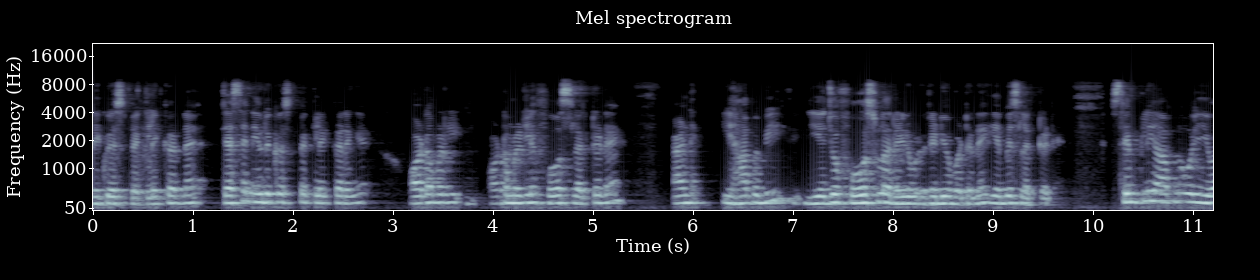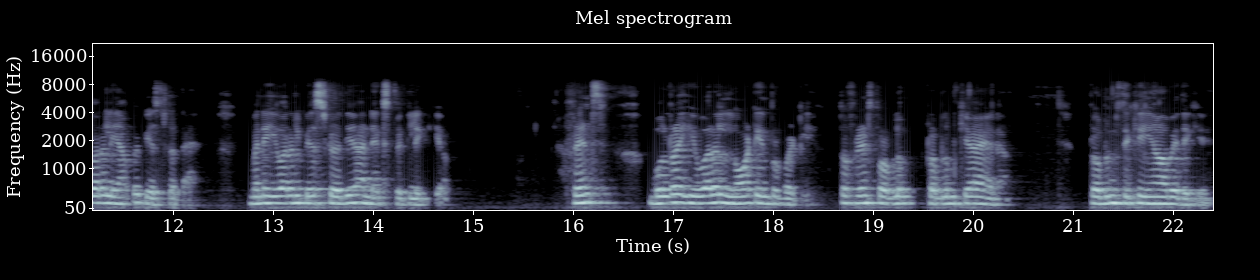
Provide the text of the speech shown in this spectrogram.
रिक्वेस्ट पे क्लिक करना है। जैसे न्यू रिक्वेस्ट पे क्लिक करेंगे ऑटोमेटिकली फ़र्स्ट सिलेक्टेड है एंड यहाँ पे भी ये जो फ़र्स्ट वाला रेडियो बटन है, ये भी सिलेक्टेड है। सिंपली आपने वो यू आर यहाँ पे पेस्ट करना है। मैंने यू आर एल पेस्ट कर दिया नेक्स्ट पे क्लिक किया। फ्रेंड्स बोल रहा है U R L not in property तो फ्रेंड्स प्रॉब्लम प्रॉब्लम क्या है ना? प्रॉब्लम्स देखिए, यहाँ पे देखिए।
